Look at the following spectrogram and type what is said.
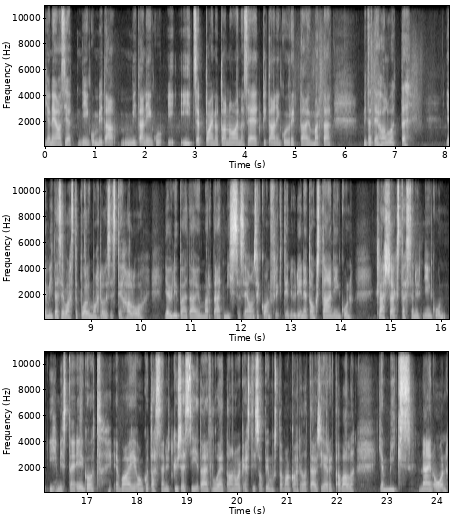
Ja ne asiat, niin kuin mitä, mitä niin kuin itse painotan, on aina se, että pitää niin kuin yrittää ymmärtää, mitä te haluatte ja mitä se vastapuoli mahdollisesti haluaa. Ja ylipäätään ymmärtää, että missä se on se konfliktin ydin. Että onko tämä niin kuin, tässä nyt niin kuin ihmisten egot vai onko tässä nyt kyse siitä, että luetaan oikeasti sopimusta vain kahdella täysin eri tavalla ja miksi näin on.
